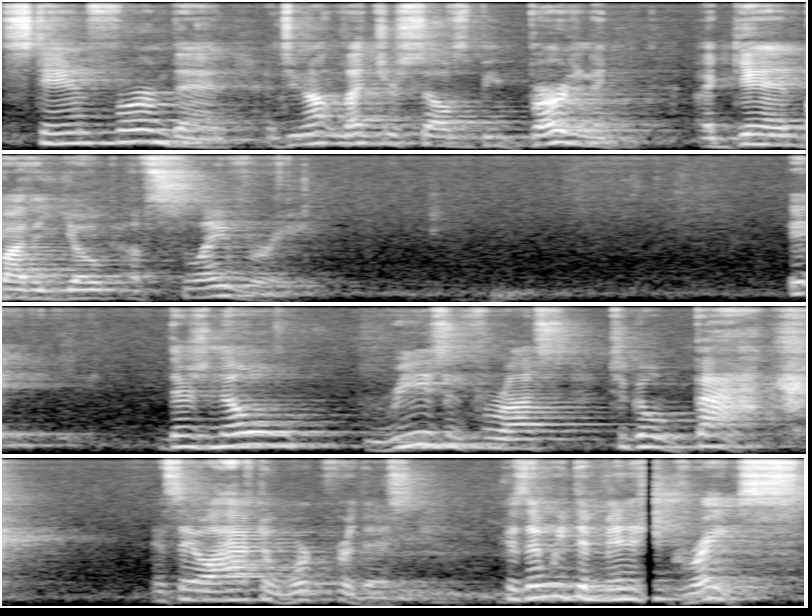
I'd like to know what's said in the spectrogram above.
Stand firm then, and do not let yourselves be burdened again by the yoke of slavery. It, there's no reason for us to go back and say, oh, I have to work for this, because then we diminish grace.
